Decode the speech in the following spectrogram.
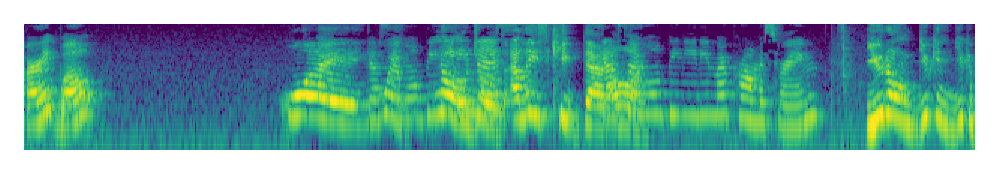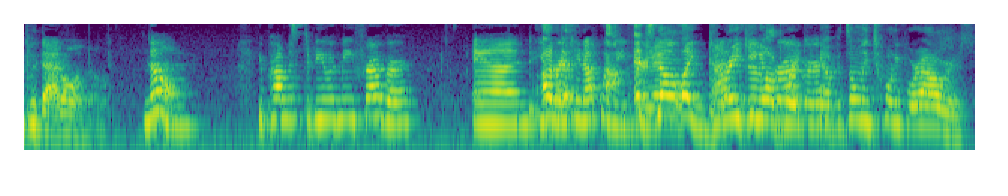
All right. Well, Wait. Guess I wait. won't be no, Jules. At least keep that on. guess on. I won't be needing my promise ring. You don't. You can. You can put that on though. No, you promised to be with me forever, and you're Uh, breaking up with me. For It's not like breaking not up, forever. breaking up. It's only 24 hours.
